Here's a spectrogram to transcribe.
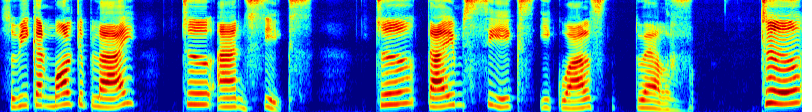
so we can multiply 2 and 6. 2 times 6 equals 12. 2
